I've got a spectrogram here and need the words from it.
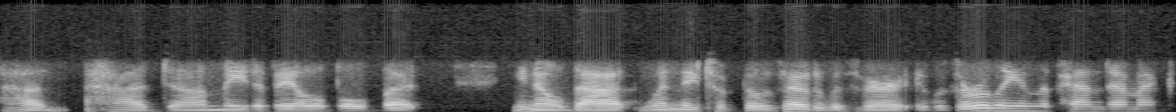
had had uh, made available, but you know that when they took those out, it was very it was early in the pandemic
